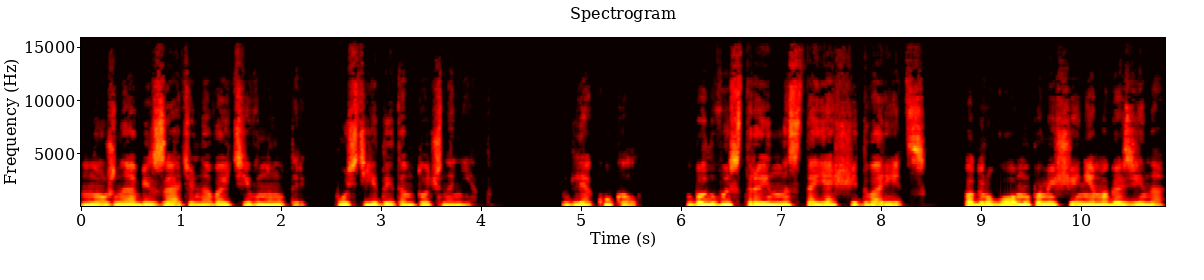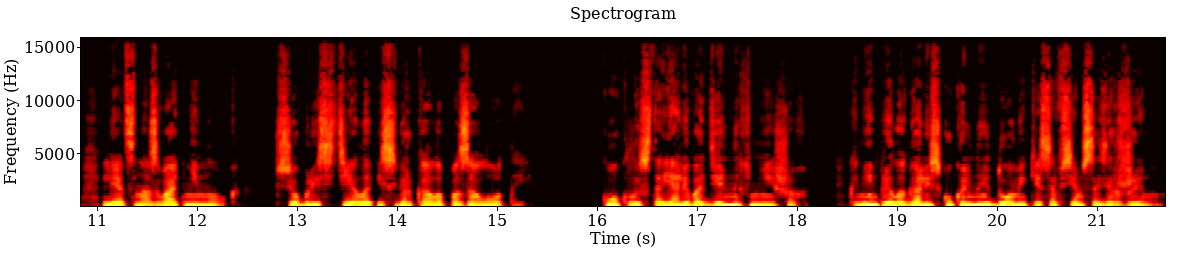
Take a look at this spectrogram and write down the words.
нужно обязательно войти внутрь, пусть еды там точно нет. Для кукол был выстроен настоящий дворец. По-другому помещение магазина Лец назвать не мог. Все блестело и сверкало позолотой. Куклы стояли в отдельных нишах, к ним прилагались кукольные домики со всем содержимым.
